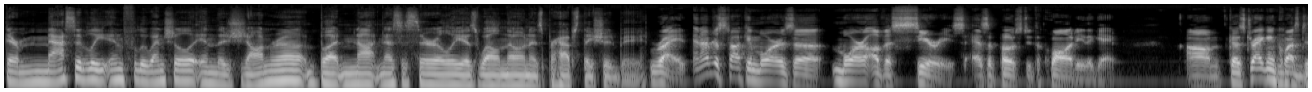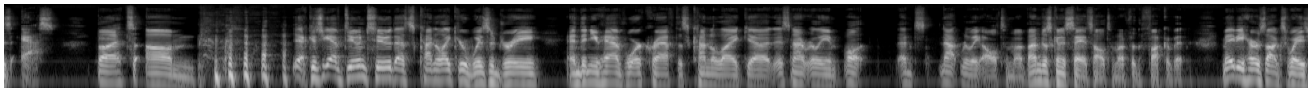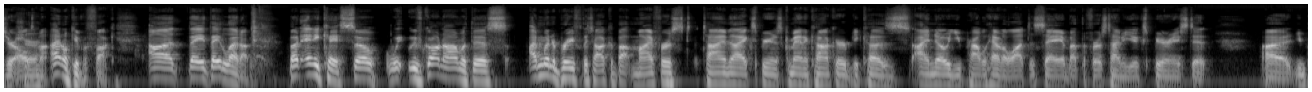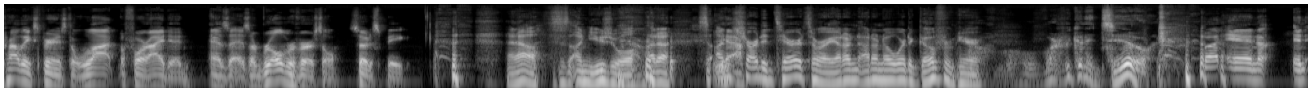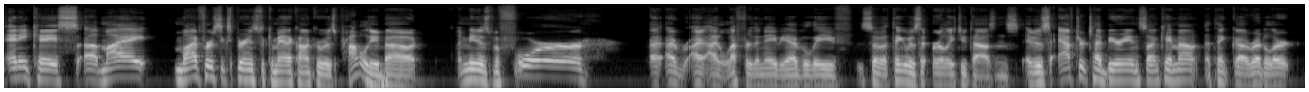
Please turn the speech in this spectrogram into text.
they're massively influential in the genre, but not necessarily as well known as perhaps they should be. Right. And I'm just talking more as a more of a series as opposed to the quality of the game. Um, because Dragon Quest is ass. But um yeah, because you have Dune 2, that's kind of like your wizardry, and then you have Warcraft that's kind of like uh, it's not really well it's not really Ultima, but I'm just gonna say it's Ultima for the fuck of it. Maybe Herzog's Zwei is your Sure. Ultima. I don't give a fuck. Uh, they they let up. But any case, so we, we've gone on with this. I'm going to briefly talk about my first time that I experienced Command and Conquer because I know you probably have a lot to say about the first time you experienced it. Uh, you probably experienced a lot before I did, as a, as a role reversal, so to speak. I know this is unusual. I don't, it's Yeah. uncharted territory. I don't. I don't know where to go from here. what are we gonna do? but in in any case, uh, my my first experience with Command and Conquer was probably about. I mean, it was before I, I, I left for the Navy, I believe. So I think it was the early 2000s. It was after Tiberian Sun came out. I think uh, Red Alert,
